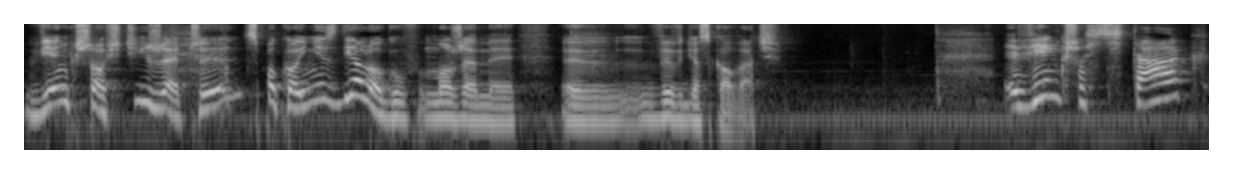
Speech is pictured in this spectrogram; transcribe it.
W większości rzeczy spokojnie z dialogów możemy y, wywnioskować. Większość tak.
